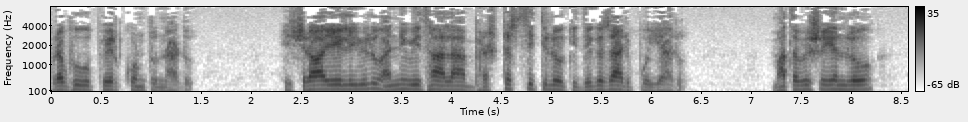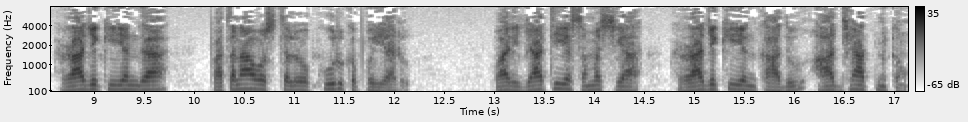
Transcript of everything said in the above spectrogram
ప్రభువు పేర్కొంటున్నాడు. ఇస్రాయేలీయులు అన్ని విధాలా భ్రష్టస్థితిలోకి దిగజారిపోయారు. మత విషయంలో రాజకీయంగా పతనావస్థలో కూరుకుపోయారు. వారి జాతీయ సమస్య రాజకీయం కాదు ఆధ్యాత్మికం.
